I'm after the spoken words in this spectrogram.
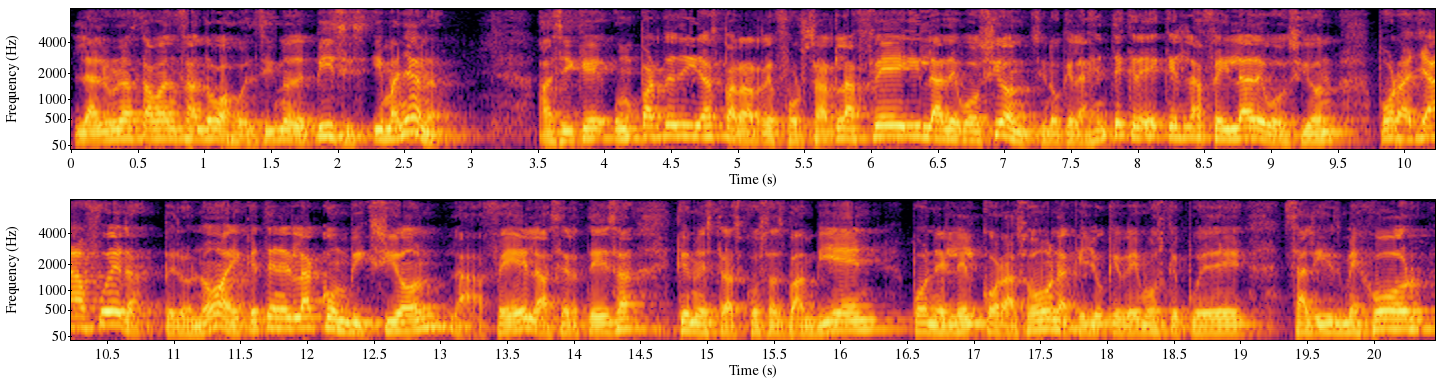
la luna está avanzando bajo el signo de Pisces y mañana Así que un par de días para reforzar la fe y la devoción, sino que la gente cree que es la fe y la devoción por allá afuera, pero no, hay que tener la convicción, la fe, la certeza que nuestras cosas van bien, ponerle el corazón a aquello que vemos que puede salir mejor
